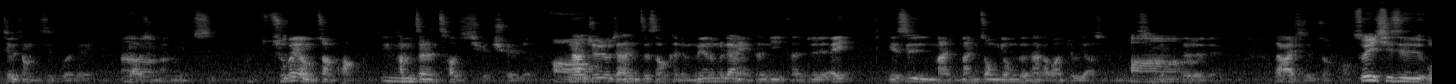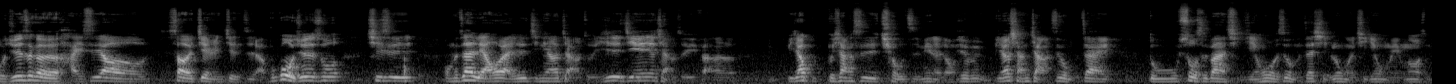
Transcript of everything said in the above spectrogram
基本上你是不会被邀请来面试，除非有种状况，嗯，他们真的超级缺缺人。哦那就是假设你这时候可能没有那么亮眼，可是你可能就是哎、也是蛮蛮中庸的，那搞不好你就会邀请面试。哦对对对，大概是这个状况。所以其实我觉得这个还是要稍微见仁见智啊。不过我觉得说，其实我们再聊回来，就是今天要讲的主题。其实今天要讲的主题反而比较不像是求职面的东西，比较想讲的是我们在读硕士班的期间，或者是我们在写论文期间，我们有没有什么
